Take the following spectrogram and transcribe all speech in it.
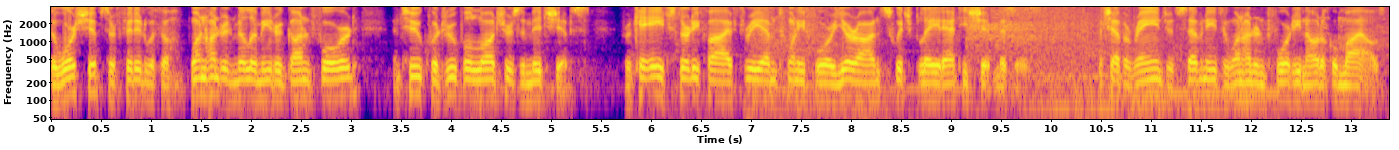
The warships are fitted with a 100 millimeter gun forward and two quadruple launchers amidships for KH-35 3M24 Uran Switchblade anti-ship missiles, which have a range of 70 to 140 nautical miles,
